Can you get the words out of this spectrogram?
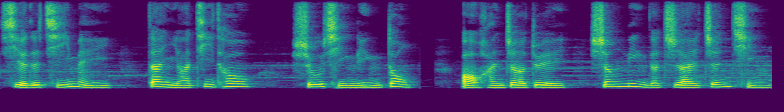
写得极美，淡雅剔透，抒情灵动，饱含着对生命的挚爱真情，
